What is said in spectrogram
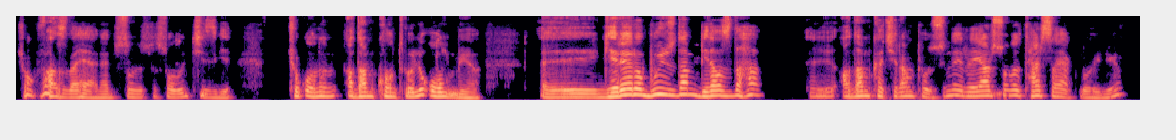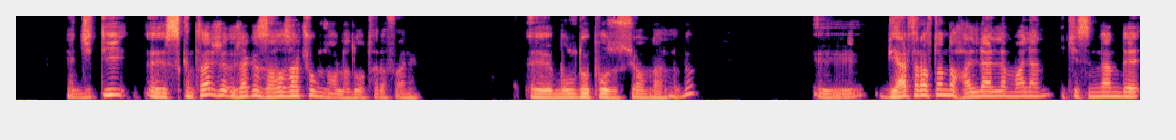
Çok fazla yani. Sonuçta solun çizgi. Çok onun adam kontrolü olmuyor. E, Guerrero bu yüzden biraz daha e, adam kaçıran pozisyonda. Reyerson da ters ayaklı oynuyor. Yani ciddi e, sıkıntılar. Özellikle Zalazar çok zorladı o tarafı hani. E, bulduğu pozisyonlarla da. E, diğer taraftan da Haller'le Malen ikisinden de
